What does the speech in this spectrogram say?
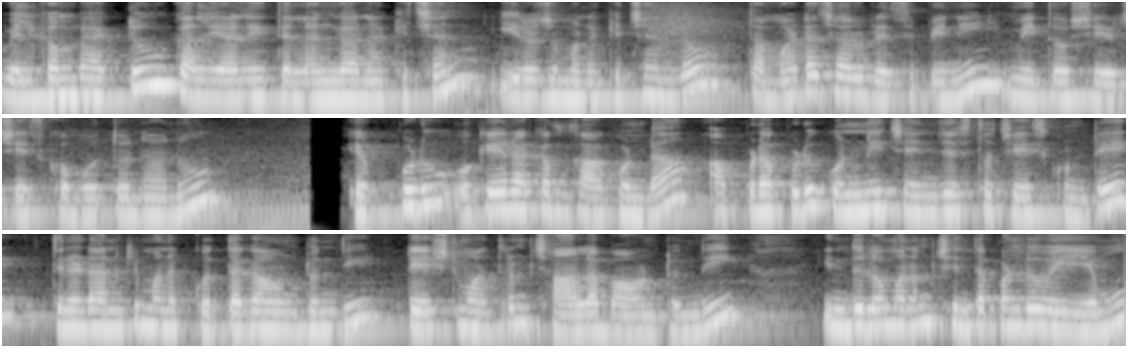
Welcome back to Kalyani Telangana kitchen ఈరోజు మన కిచెన్లో టమాటా చారు రెసిపీని మీతో షేర్ చేసుకోబోతున్నాను. ఎప్పుడు ఒకే రకం కాకుండా అప్పుడప్పుడు కొన్ని చేంజెస్తో చేసుకుంటే తినడానికి మనకు కొత్తగా ఉంటుంది టేస్ట్ మాత్రం చాలా బాగుంటుంది. ఇందులో మనం చింతపండు వేయము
